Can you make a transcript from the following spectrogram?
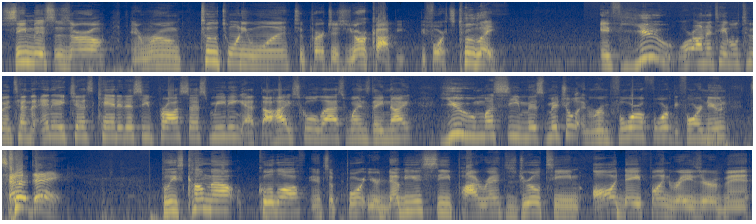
See Mrs. Earl in room 221 to purchase your copy before it's too late. If you were unable to attend the NHS candidacy process meeting at the high school last Wednesday night, you must see Miss Mitchell in room 404 before noon today. Please come out, cool off, and support your WC Pirates drill team all-day fundraiser event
